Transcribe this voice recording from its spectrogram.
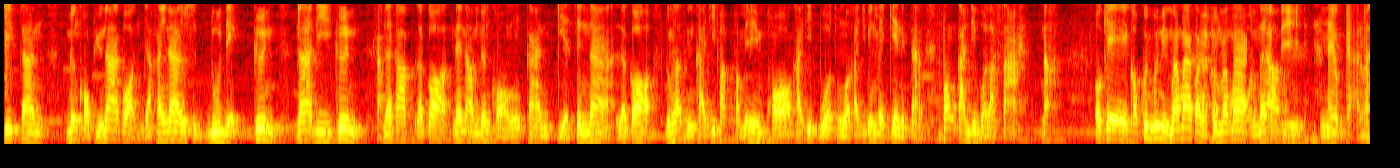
คิดการเรื่องของผิวหน้าก่อน อยากให้หน้ารู้สึกดูเด็กขึ้น หน้าดีขึ้น นะครับ แล้วก็แนะนำเรื่องของการเกลี่ยเส้นหน้า แล้วก็รวมทั้งถึงใครที่พักผ่อนไม่เพียงพอใครที่ปวดหัวใครที่เป็นไมเกรนต่างๆ ป้องกันดีกว่ารักษานะโอเค ขอบคุณคุณหนึ่งมากๆก่อนขอบคุณมากๆนะครับที่ให้โอกาสมา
